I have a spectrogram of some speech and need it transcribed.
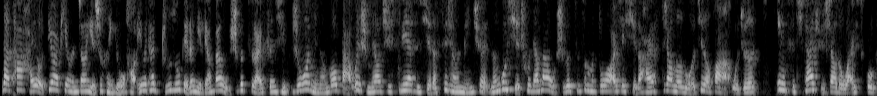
那他还有第二篇文章也是很友好，因为他足足给了你两百五十个字来分析。如果你能够把为什么要去 CBS 写的非常的明确，能够写出两百五十个字这么多，而且写的还非常的逻辑的话，我觉得应付其他学校的 Y school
